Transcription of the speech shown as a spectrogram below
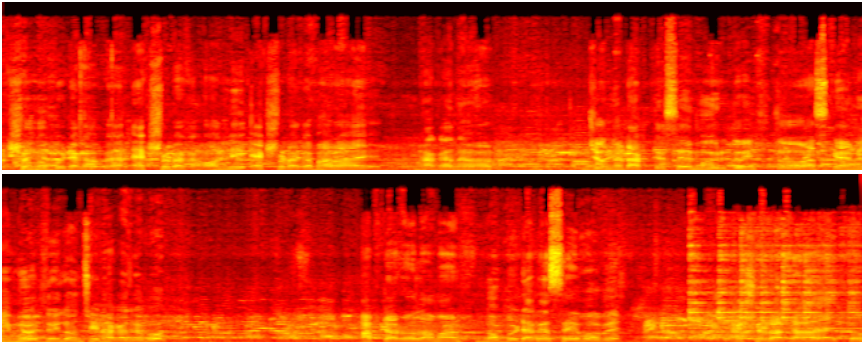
একশো নব্বই টাকা একশো টাকা অনলি একশো টাকা ভাড়ায় ঢাকা নেওয়ার জন্য ডাকতেছে ময়ূর দুই। তো আজকে আমি ময়ূর দুই লঞ্চে ঢাকা যাব। আফটার অল আমার নব্বই টাকা সেভ হবে। একশো টাকায় তো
